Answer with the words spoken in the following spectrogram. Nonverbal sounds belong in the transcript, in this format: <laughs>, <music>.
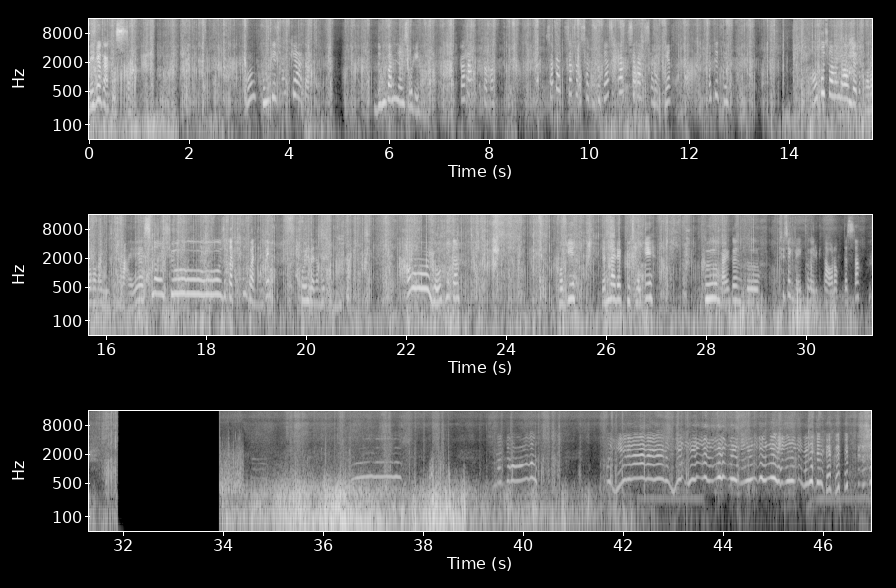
내려가고 있어. 어, 공기 상쾌하다. 눈 밟는 소리. 빠박빠박. 사각사각사각이야? 사각사각사각이야? 어쨌든 어, 호수 한가운데로 걸어가가 있는 아예 스노우 슈즈 같은 거 왔는데 보일래나 모르겠네. 아우 여기가 거기 옛날에 그 저기 그 맑은 그 트잭 레이크가 이렇게 다 얼어붙었어?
